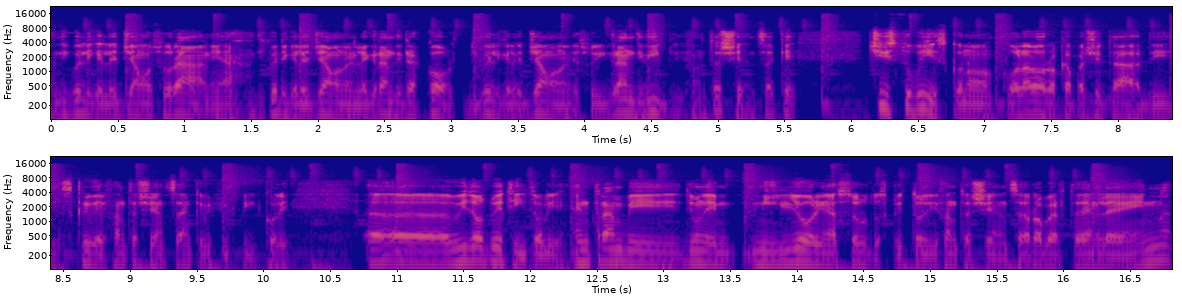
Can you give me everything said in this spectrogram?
di quelli che leggiamo su Urania, di quelli che leggiamo nelle grandi raccolte, di quelli che leggiamo sui grandi libri di fantascienza, che ci stupiscono con la loro capacità di scrivere fantascienza anche più piccoli. Uh, vi do due titoli, entrambi di uno dei migliori in assoluto scrittori di fantascienza, Robert Lane.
